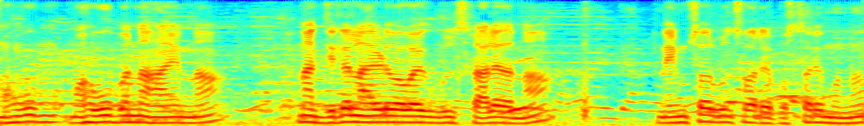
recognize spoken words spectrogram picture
మహబూబ్ మహబూబ్ అన్న ఆయన నా జిల్లా నాయుడు బాబాయ్కి బుల్స్ రాలేదన్న. నిమిషాలు బుల్స్ వారు రేపు వస్తారేమన్నా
